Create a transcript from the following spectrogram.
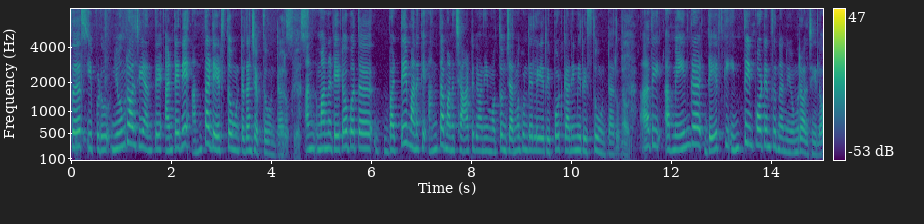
సార్ ఇప్పుడు న్యూమరాలజీ అంతే అంటేనే అంత డేట్స్తో ఉంటుందని చెప్తూ ఉంటారు. మన డేట్ ఆఫ్ బర్త్ బట్టే మనకి అంత మన చార్ట్ కానీ మొత్తం జన్మగుండెలి రిపోర్ట్ కానీ మీరు ఇస్తూ ఉంటారు అది ఆ మెయిన్గా డేట్స్కి ఇంత ఇంపార్టెన్స్ ఉన్న న్యూమరాలజీలో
